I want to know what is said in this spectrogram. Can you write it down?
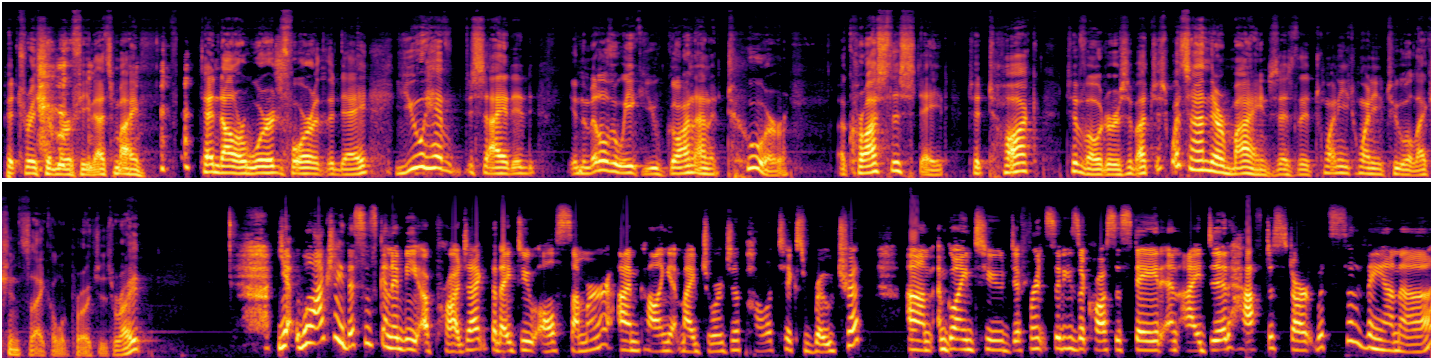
Patricia Murphy. That's my $10 word for the day. You have decided in the middle of the week, you've gone on a tour across the state to talk to voters about just what's on their minds as the 2022 election cycle approaches, right? Yeah, well, actually, this is going to be a project that I do all summer. I'm calling it my Georgia Politics Road Trip. Um, I'm going to different cities across the state, and I did have to start with Savannah.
